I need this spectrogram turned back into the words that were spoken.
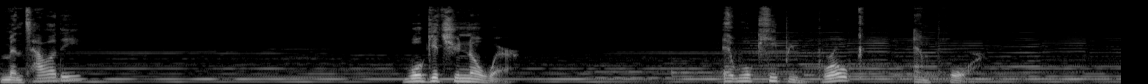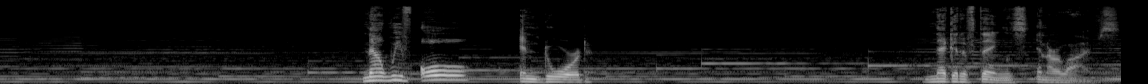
mentality will get you nowhere. It will keep you broke and poor. Now, we've all endured negative things in our lives.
